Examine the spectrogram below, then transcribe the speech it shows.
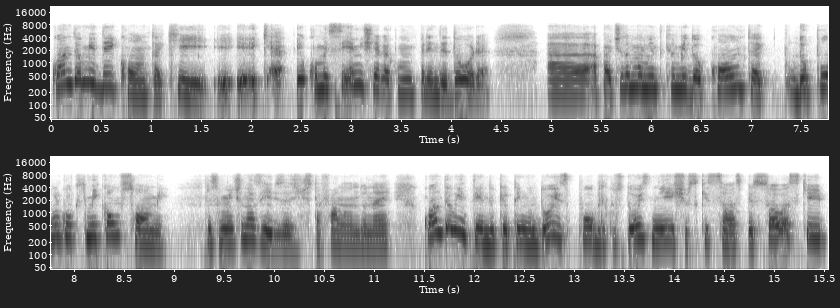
Quando eu me dei conta que, que eu comecei a me enxergar como empreendedora, a, a partir do momento que eu me dou conta do público que me consome principalmente nas redes, a gente está falando, né? Quando eu entendo que eu tenho dois públicos, dois nichos, que são as pessoas que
